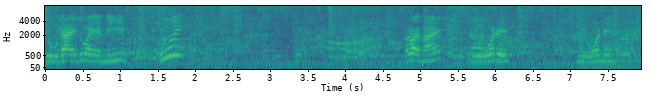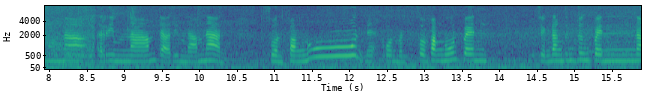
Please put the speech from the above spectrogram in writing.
อยู่ได้ด้วยอันนี้เฮ้ย อร่อยไหมหิวอะดิหิวอะดิริมน้ำริมน้ำจากริมน้ำน่าน ส่วนฝั่งนู้นเนี่ยคนมันส่วนฝั่งนู้นเป็นเสียงดังตึงๆเป็นอ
